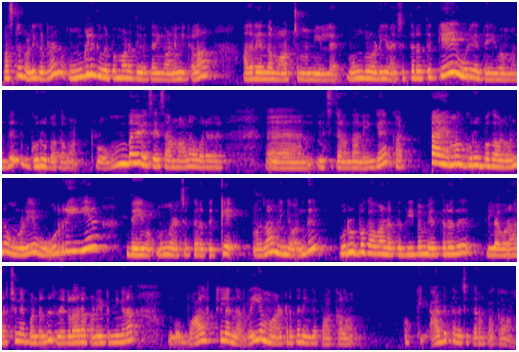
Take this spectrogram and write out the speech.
ஃபஸ்ட்டு சொல்லிக்கிட்டுறேன் உங்களுக்கு விருப்பமான தெய்வத்தை நீங்கள் வணங்கிக்கலாம். அதில் எந்த மாற்றமும் இல்லை. உங்களுடைய நட்சத்திரத்துக்கே உரிய தெய்வம் வந்து குரு பகவான். ரொம்ப விசேஷமான ஒரு நட்சத்திரம் தான் நீங்கள் கட்டாயமாக குரு பகவான் வந்து உங்களுடைய உரிய தெய்வம் உங்கள் நட்சத்திரத்துக்கே. அதனால் நீங்கள் வந்து குரு பகவானுக்கு தீபம் ஏற்றுறது இல்லை ஒரு அர்ச்சனை பண்ணுறது ரெகுலராக பண்ணிட்டு இருந்தீங்கன்னா உங்கள் வாழ்க்கையில் நிறைய மாற்றத்தை நீங்கள் பார்க்கலாம். ஓகே அடுத்த நட்சத்திரம் பார்க்கலாம்.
